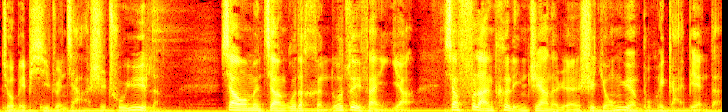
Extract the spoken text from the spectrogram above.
就被批准假释出狱了。像我们讲过的很多罪犯一样，像富兰克林这样的人是永远不会改变的。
